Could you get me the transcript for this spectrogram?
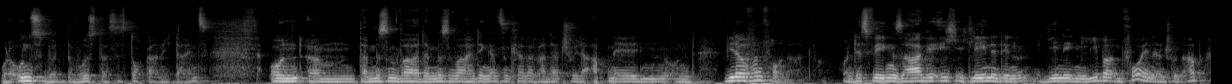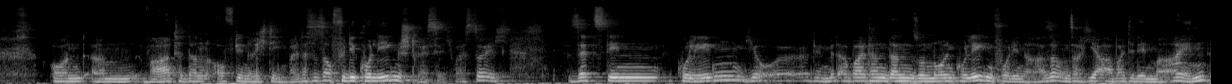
oder uns wird bewusst, das ist doch gar nicht deins. Und ähm, da, müssen wir, da müssen wir halt den ganzen Kladderadatsch wieder abmelden und wieder von vorne anfangen. Und deswegen sage ich, ich lehne denjenigen lieber im Vorhinein schon ab und ähm, warte dann auf den richtigen. Weil das ist auch für die Kollegen stressig. Weißt du, ich setze den Kollegen, hier, äh, den Mitarbeitern dann so einen neuen Kollegen vor die Nase und sage, hier arbeite den mal ein.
